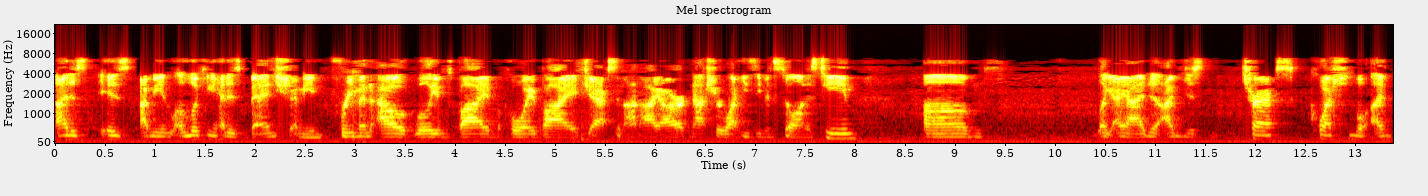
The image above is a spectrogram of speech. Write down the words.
I just his. I mean, looking at his bench. I mean, Freeman out, Williams by, McCoy by, Jackson on IR. Not sure why he's even still on his team. Um, like I, I I'm just tracks questionable. I,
